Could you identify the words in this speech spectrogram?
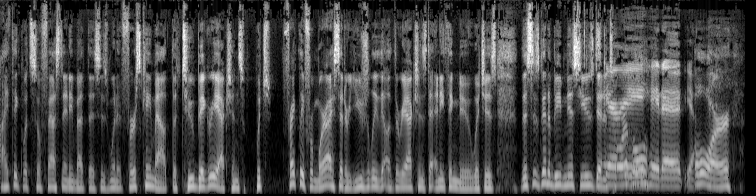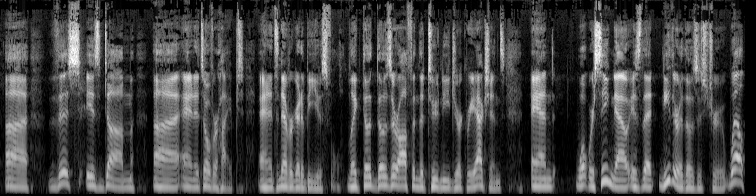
I think what's so fascinating about this is when it first came out, the two big reactions, which frankly, from where I sit, are usually the, the reactions to anything new, which is this is going to be misused Scary, and it's horrible, hate it, yeah. or uh, this is dumb uh, and it's overhyped and it's never going to be useful. Like th- those are often the two knee jerk reactions, and what we're seeing now is that neither of those is true. Well,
